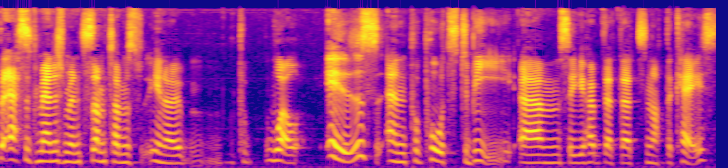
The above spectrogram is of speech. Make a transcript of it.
asset management sometimes you know, p- well is and purports to be. Um, so you hope that that's not the case.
